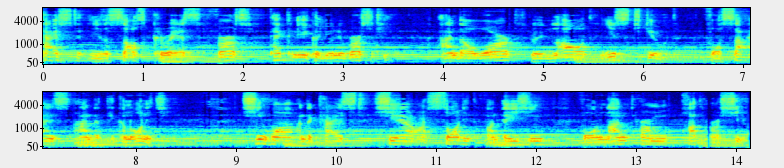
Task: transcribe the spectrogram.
KAIST is South Korea's first technical university and a world-renowned institute for science and technology. Tsinghua and KAIST share a solid foundation for long-term partnership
